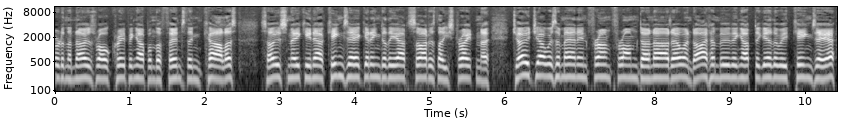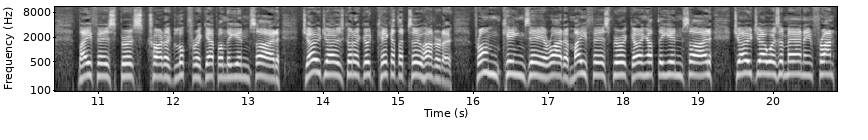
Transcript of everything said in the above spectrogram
in the nose roll creeping up on the fence, then Carlos. So sneaky now. King's Air getting to the outside as they straighten her. Jojo is a man in front from Donado and Ita moving up together with King's Air. Mayfair Spirits try to look for a gap on the inside. Jojo's got a good kick at the 200 from King's Air. Right, a Mayfair Spirit going up the inside. Jojo is a man in front.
